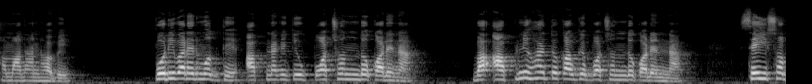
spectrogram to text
সমাধান হবে। পরিবারের মধ্যে আপনাকে কেউ পছন্দ করে না বা আপনি হয়তো কাউকে পছন্দ করেন না, সেই সব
